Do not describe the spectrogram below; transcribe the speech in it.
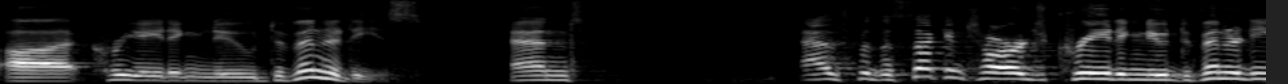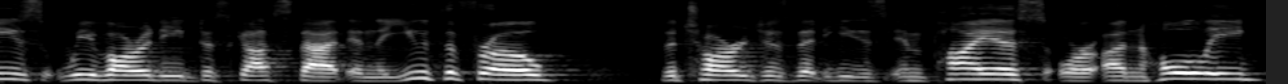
uh, creating new divinities. And as for the second charge, creating new divinities, we've already discussed that in the Euthyphro. The charge is that he's impious or unholy.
